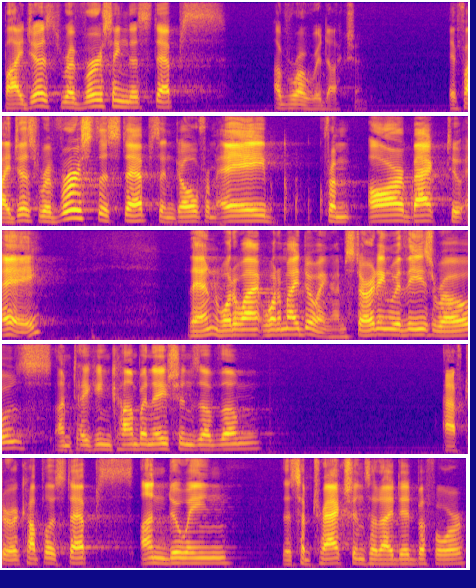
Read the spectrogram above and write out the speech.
By just reversing the steps of row reduction. If I just reverse the steps and go from A, from R back to A, then what, do I, what am I doing? I'm starting with these rows. I'm taking combinations of them after a couple of steps, undoing the subtractions that I did before,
